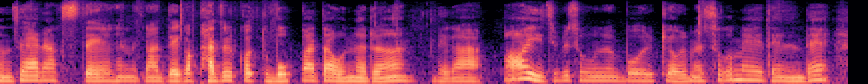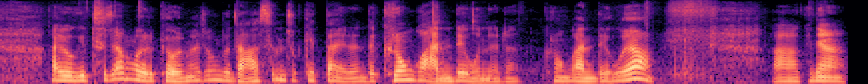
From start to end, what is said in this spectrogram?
운세 하락세. 그러니까 내가 받을 것도 못 받아 오늘은. 내가 아 이 집에서 오늘 뭐 이렇게 얼마 수금해야 되는데 아 여기 투자한 거 이렇게 얼마 정도 나왔으면 좋겠다 이런데 그런 거 안 돼 오늘은. 그런 거 안 되고요. 아 그냥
